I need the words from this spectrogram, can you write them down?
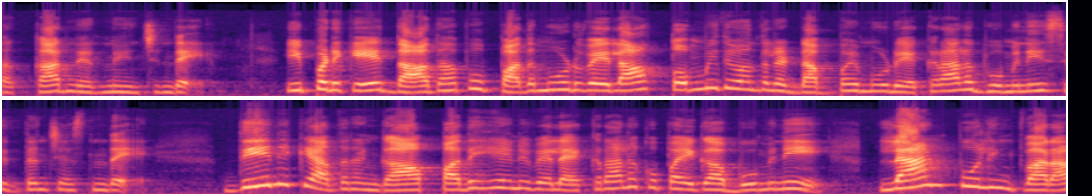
సర్కార్ నిర్ణయించింది. ఇప్పటికే దాదాపు పదమూడు వేల తొమ్మిది వందల డెబ్బై మూడు ఎకరాల భూమిని సిద్ధం చేసింది. దీనికి అదనంగా పదిహేను వేల ఎకరాలకు పైగా భూమిని ల్యాండ్ పూలింగ్ ద్వారా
